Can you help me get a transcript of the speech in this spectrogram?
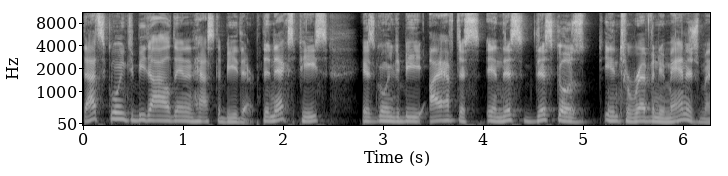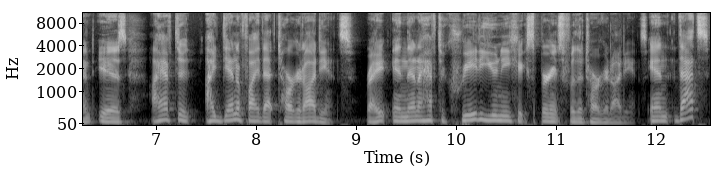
that's going to be dialed in and has to be there. The next piece is going to be I have to and this this goes into revenue management is I have to identify that target audience, right? And then I have to create a unique experience for the target audience. And that's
